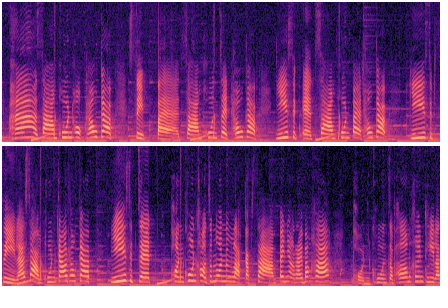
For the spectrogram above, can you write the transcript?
15 3คูณ6เท่ากับ 18 3คูณ7เท่ากับ 21 3คูณ8เท่ากับ 24 และ3คูณ9เท่ากับ 27 ผลคูณของจำนวนหนึ่งหลักกับ 3 เป็นอย่างไรบ้างคะ ผลคูณจะเพิ่มขึ้นทีละ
